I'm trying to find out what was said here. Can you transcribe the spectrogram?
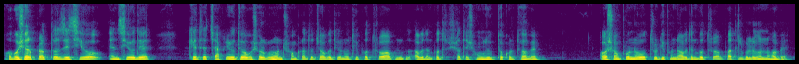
অবসরপ্রাপ্ত জেসিও, এনসিওদের ক্ষেত্রে চাকরি হতে অবসর গ্রহণ সংক্রান্ত যাবতীয় নথিপত্র আবেদন- আবেদনপত্রের সাথে সংযুক্ত করতে হবে। অসম্পূর্ণ ও ত্রুটিপূর্ণ আবেদনপত্র বাতিল বলে গণ্য হবে।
